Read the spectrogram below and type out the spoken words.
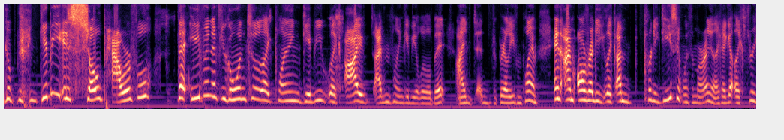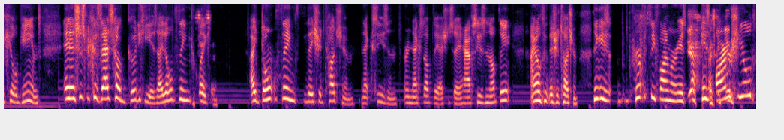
G- Gibby is so powerful that even if you go into like playing Gibby, like I, I've been playing Gibby a little bit. I barely even play him, and I'm already like I'm pretty decent with him already. Like I get like three kill games, and it's just because that's how good he is. I don't think like I don't think they should touch him next season or next update. I should say half season update. I don't think they should touch him. I think he's perfectly fine where he is. Yeah, His arm he- shield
